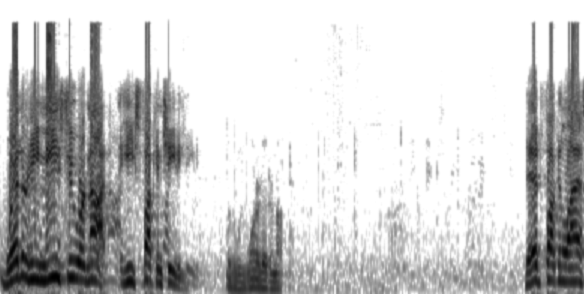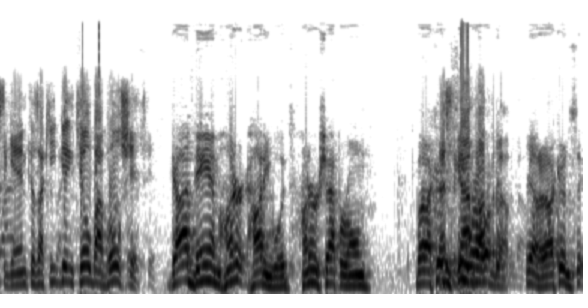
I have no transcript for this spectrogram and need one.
Whether he means to or not, he's fucking cheating. Whether we wanted it or not. Dead fucking last again because I keep getting killed by bullshit. Goddamn Hunter Hottie Woods, Hunter Chaperone. But I couldn't That's the see guy I'm where I, talking about. Yeah, no, I couldn't see.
